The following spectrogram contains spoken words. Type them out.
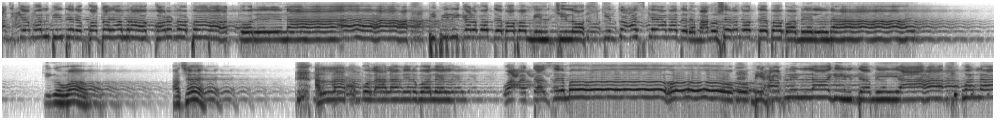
আজকে মলবিদের কথায় আমরা কর্ণপাত করে না। পিপিলিকার মধ্যে বাবা মিল ছিল, কিন্তু আজকে আমাদের মানুষের মধ্যে বাবা মিল নাই। কি গো বাপ? আছে? আল্লাহ রাব্বুল আলামিন বলেন واعتصموا بحبل الله جميعا ولا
